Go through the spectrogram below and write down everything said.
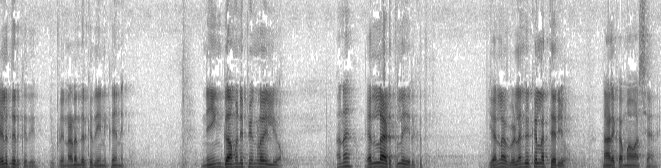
எழுதிருக்குது. இது. இப்படி நடந்திருக்குது எனக்குன்னு நீங்க கவனிப்பீங்களோ இல்லையோ? ஆனால் எல்லா இடத்துலையும் இருக்குது. எல்லாம் விலங்குக்கெல்லாம் தெரியும். நாளைக்கு அமாவாசைன்னு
